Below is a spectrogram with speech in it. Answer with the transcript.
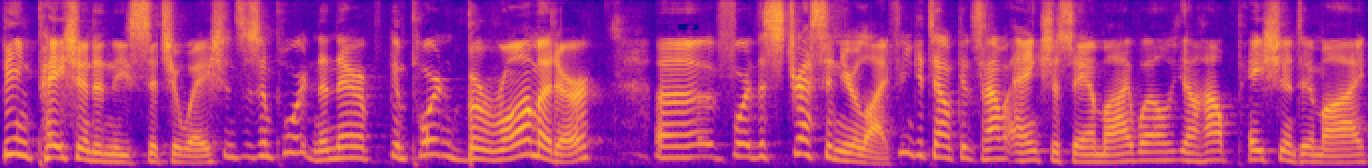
Being patient in these situations is important, and they're an important barometer uh, for the stress in your life. You can tell how anxious am I? Well, you know, how patient am I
